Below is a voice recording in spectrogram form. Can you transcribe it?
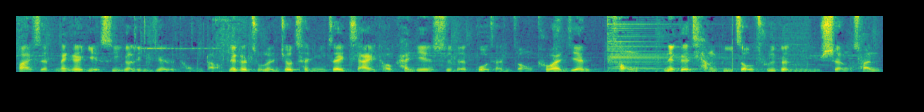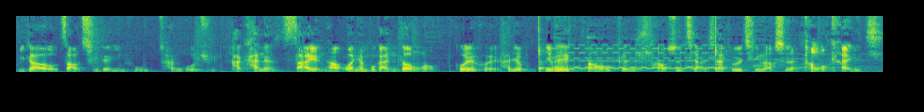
不好意思，那个也是一个临界的通道。那个主人就曾经在家里头看电视的过程中，突然间从那个墙壁走出一个女生，穿比较早期的衣服穿过去，他看了傻眼，他完全不敢动哦。过一会他就，你可以帮我跟老师讲一下，可不可以请老师来帮我看一下？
